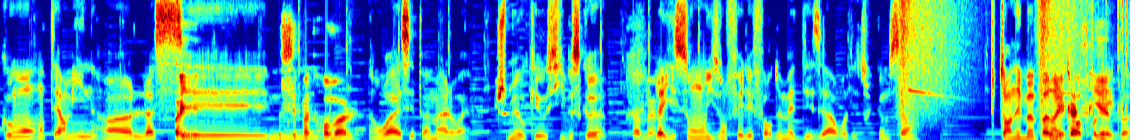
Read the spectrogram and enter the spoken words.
comment on termine. Euh, là, c'est. C'est pas trop mal. Ouais, c'est pas mal, ouais. Je mets OK aussi parce que là, ils, sont, ils ont fait l'effort de mettre des arbres, des trucs comme ça. Putain, on est même pas On dans les trois premiers, quoi.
